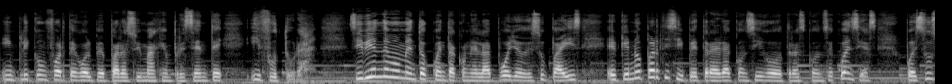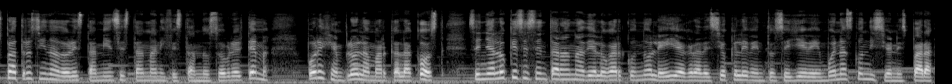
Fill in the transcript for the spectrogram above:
implica un fuerte golpe para su imagen presente y futura. Si bien de momento cuenta con el apoyo de su país, el que no participe traerá consigo otras consecuencias, pues sus patrocinadores también se están manifestando sobre el tema. Por ejemplo, la marca Lacoste señaló que se sentarán a dialogar con Ole y agradeció que el se lleve en buenas condiciones para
